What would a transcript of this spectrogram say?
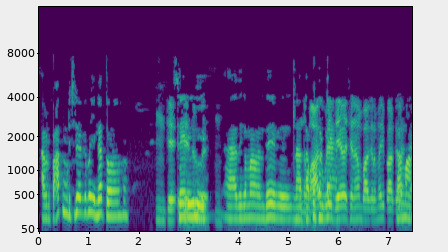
அப்படி பார்த்து முடிச்சிட்டே இருக்கப்ப என்ன தோணும்? சரி அதுக்குமா வந்து நான் தப்பு தேவசேனா பாக்குற மாதிரி பாக்கலாமா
